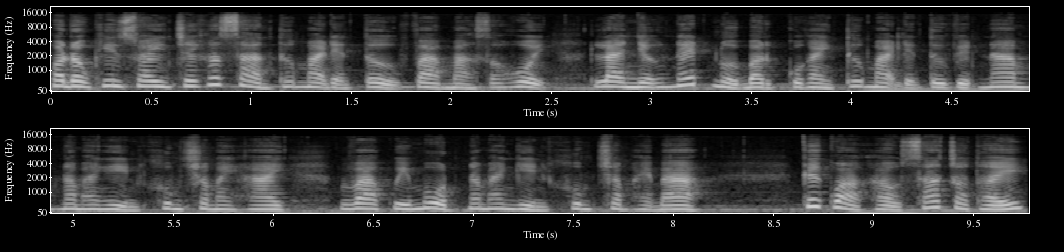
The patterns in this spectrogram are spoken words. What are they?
hoạt động kinh doanh trên các sàn thương mại điện tử và mạng xã hội là những nét nổi bật của ngành thương mại điện tử Việt Nam năm 2022 và quý 1 năm 2023. Kết quả khảo sát cho thấy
